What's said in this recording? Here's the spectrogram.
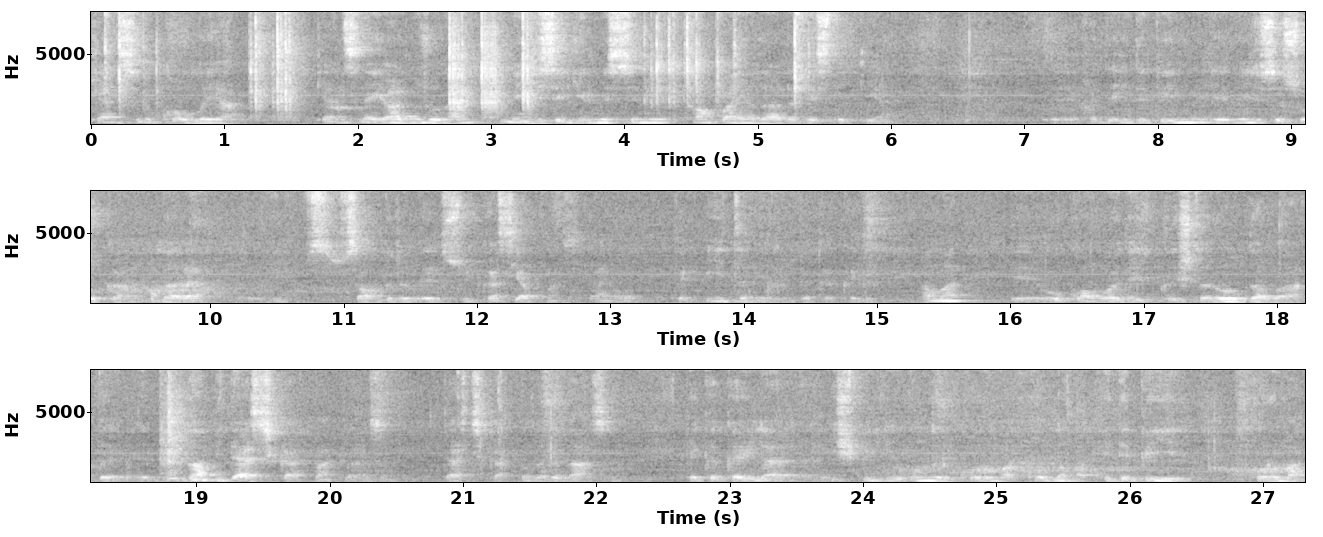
kendisini kollayan, kendisine yardımcı olan, meclise girmesini kampanyalarla destekleyen, e, hadi HDP'yi e, meclise sokanlara saldırı ve suikast yapmaz. Yani o pek iyi tanıyorum PKK'yı. Ama e, o konvoyda Kılıçdaroğlu da vardı. Buradan bir ders çıkartmak lazım. Ders çıkartmaları lazım. PKK ile işbirliği, onları korumak, kollamak, HDP'yi korumak,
